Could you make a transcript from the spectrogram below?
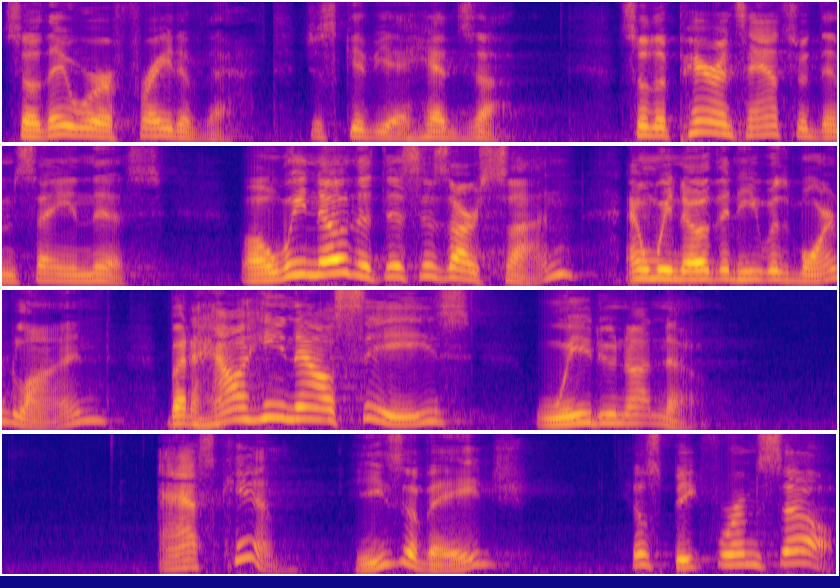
So they were afraid of that. Just give you a heads up. So the parents answered them, saying this Well, we know that this is our son, and we know that he was born blind, but how he now sees, we do not know. Ask him. He's of age. He'll speak for himself.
